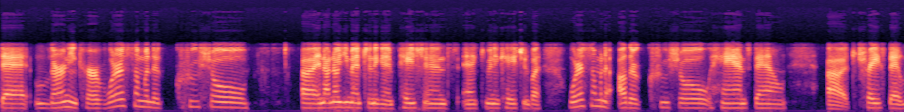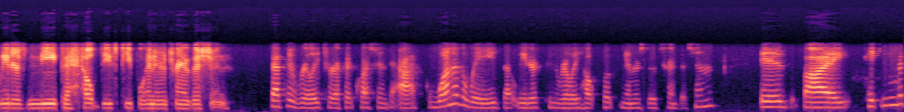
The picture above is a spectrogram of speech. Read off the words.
that learning curve, what are some of the crucial uh, and I know you mentioned again patience and communication, but what are some of the other crucial, hands down, uh, traits that leaders need to help these people in their transition? That's a really terrific question to ask. One of the ways that leaders can really help folks manage those transitions is by taking the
